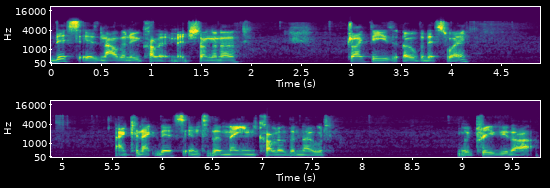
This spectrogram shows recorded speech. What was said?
this is now the new color image. So I'm gonna drag these over this way and connect this into the main color of the node. We preview that.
